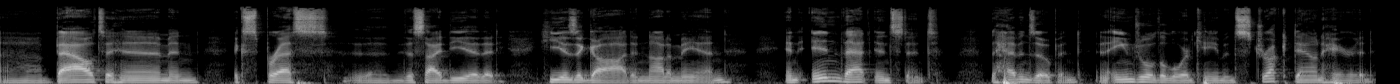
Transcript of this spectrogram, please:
uh, bow to him and express uh, this idea that he is a God and not a man. And in that instant, the heavens opened, an angel of the Lord came and struck down Herod.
